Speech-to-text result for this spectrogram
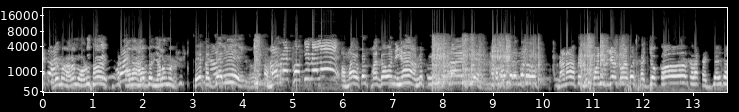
એટલે મારે મોડું થાય. આવા હા પર મને. એ કજ્જારી અમારે ઠોકી મેલે. અમારે પણ ફાગાવા નહીં આયા અમે પૂરી કરવા આયા છીએ ના ના આપણે દુખવાની જઈએ તો બસ કજ્જો કર કરા કજ્જાઈ તો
